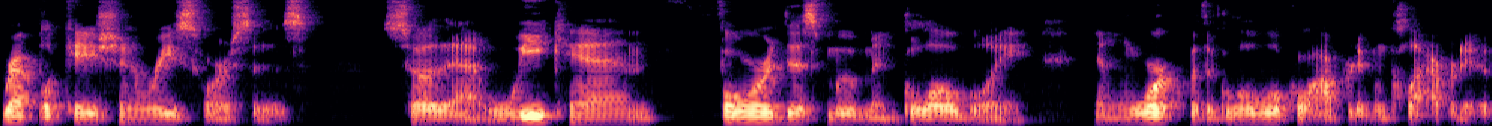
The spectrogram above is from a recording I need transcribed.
replication resources so that we can forward this movement globally and work with a global cooperative and collaborative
